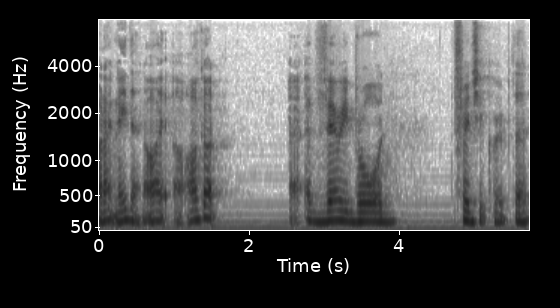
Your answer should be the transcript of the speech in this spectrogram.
I don't need that. I I've got a a very broad friendship group that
